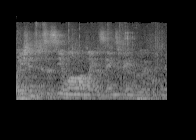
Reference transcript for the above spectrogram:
relations, just to see them all on like the same screen would be really cool for me.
